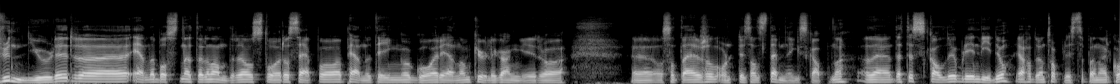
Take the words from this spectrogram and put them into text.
rundhjuler uh, ene bossen etter den andre og står og ser på pene ting og går gjennom kule ganger og, eh, og sånt. Det er sånn ordentlig sånn stemningsskapende. Det, dette skal jo bli en video. Jeg hadde jo en toppliste på NRK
